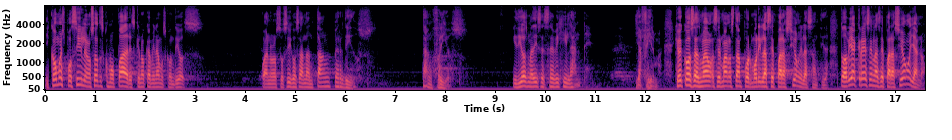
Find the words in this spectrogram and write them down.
¿Y cómo es posible nosotros como padres que no caminamos con Dios? Cuando nuestros hijos andan tan perdidos, tan fríos. Y Dios me dice, sé vigilante y afirma. ¿Qué cosas, hermanos, están por morir? La separación y la santidad. ¿Todavía crees en la separación o ya no?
